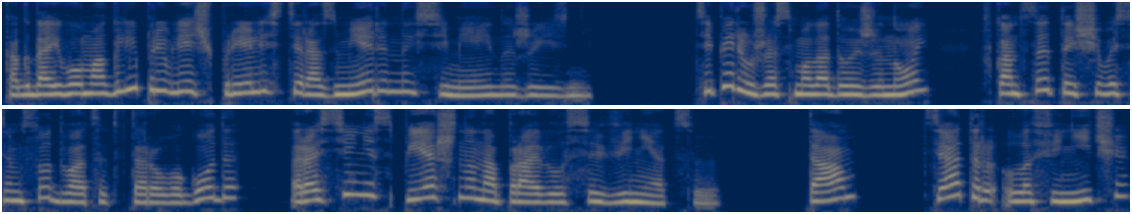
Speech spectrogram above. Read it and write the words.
когда его могли привлечь прелести размеренной семейной жизни. Теперь уже с молодой женой в конце 1822 года Россини спешно направился в Венецию. Там театр Ла Финиче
